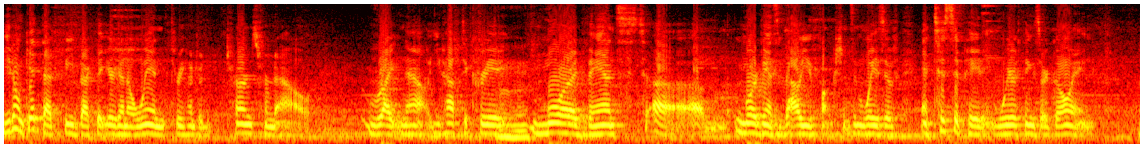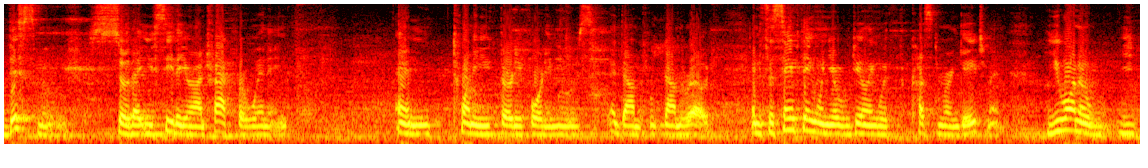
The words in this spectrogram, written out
you don't get that feedback that you're going to win 300 turns from now, right now. You have to create more advanced, uh, um, more advanced value functions and ways of anticipating where things are going this move, so that you see that you're on track for winning and 20, 30, 40 moves down down the road. And it's the same thing when you're dealing with customer engagement. You want to, you,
